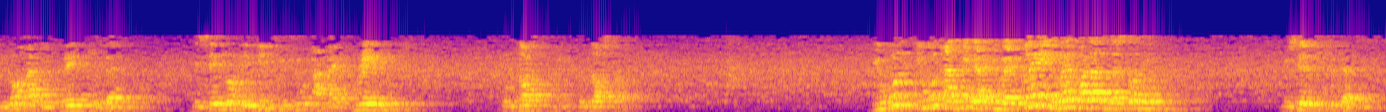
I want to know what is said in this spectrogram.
you don't have a brain to them. They say, no, they did to you and my brain could not, could not stop. You won't, you won't admit that you were playing when others were studying. You say to do that.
